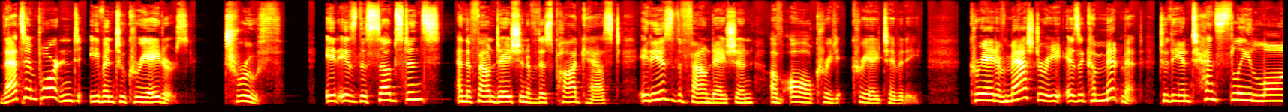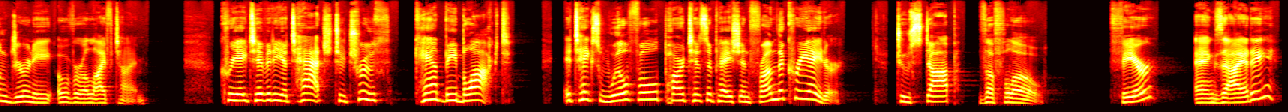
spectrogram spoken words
That's important even to creators. Truth. It is the substance and the foundation of this podcast. It is the foundation of all cre- creativity. Creative mastery is a commitment to the intensely long journey over a lifetime. Creativity attached to truth can't be blocked. It takes willful participation from the Creator to stop the flow. Fear? Anxiety?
